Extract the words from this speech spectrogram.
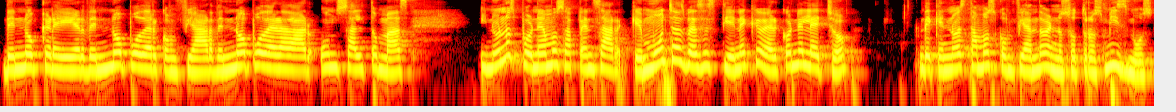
de no creer, de no poder confiar, de no poder dar un salto más. Y no nos ponemos a pensar que muchas veces tiene que ver con el hecho de que no estamos confiando en nosotros mismos.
